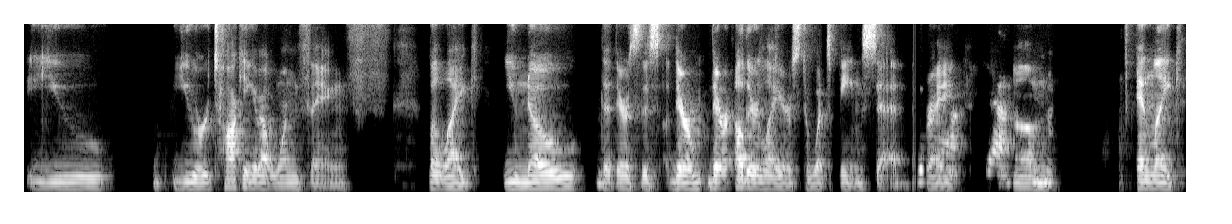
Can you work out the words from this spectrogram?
you you're talking about one thing but like you know that there's this there there are other layers to what's being said right? Yeah. um and like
